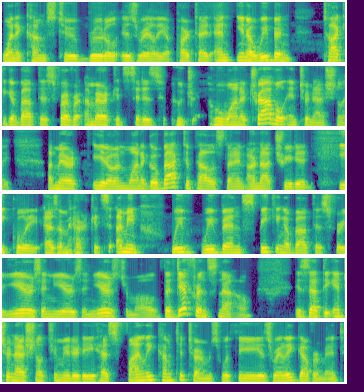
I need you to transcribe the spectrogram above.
when it comes to brutal Israeli apartheid. And you know, we've been talking about this forever. American citizens who who want to travel internationally. America, you know, and want to go back to Palestine are not treated equally as Americans. I mean, we've we've been speaking about this for years and years and years jamal. The difference now is that the international community has finally come to terms with the israeli government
